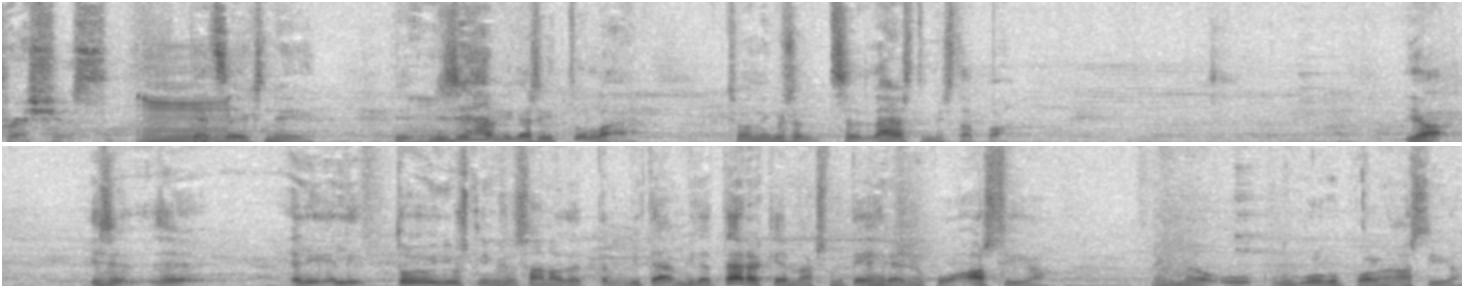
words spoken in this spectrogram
precious. Mm. Tiedätkö, eikö niin? Ni, niin sehän mikä siitä tulee. Se on niin se, se lähestymistapa. Ja, ja se, se, eli, eli toi on just niin kuin sä sanot, että mitä, mitä tärkeämmäksi me tehdään joku asia, niin me niin ulkopuolinen asia,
